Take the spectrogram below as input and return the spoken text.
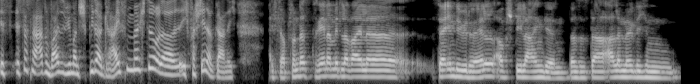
Ist, ist das eine Art und Weise, wie man Spieler greifen möchte? Oder ich verstehe das gar nicht. Ich glaube schon, dass Trainer mittlerweile sehr individuell auf Spieler eingehen. Dass es da alle möglichen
